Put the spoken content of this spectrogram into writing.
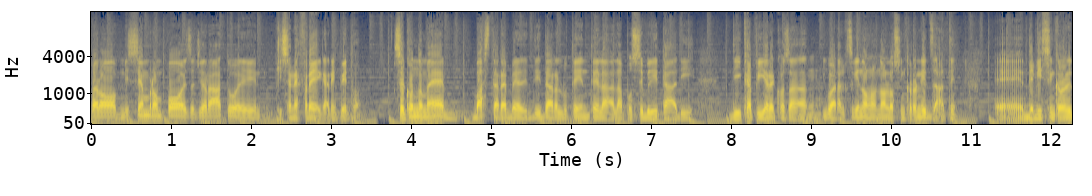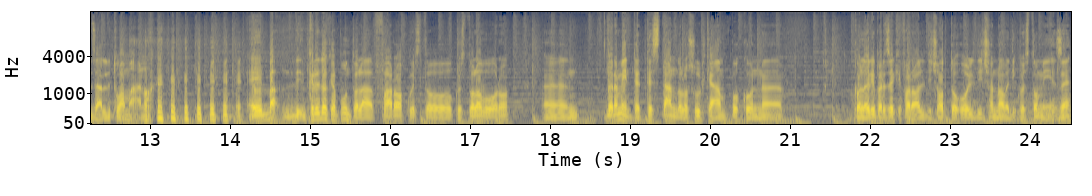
però mi sembra un po' esagerato e chi se ne frega, ripeto. Secondo me basterebbe di dare all'utente la, la possibilità di, di, capire cosa... Guarda, che non, non l'ho sincronizzati, eh, devi sincronizzarli tu a mano. e, bah, credo che appunto la, farò questo, questo lavoro eh, veramente testandolo sul campo con, con le riprese che farò il 18 o il 19 di questo mese,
